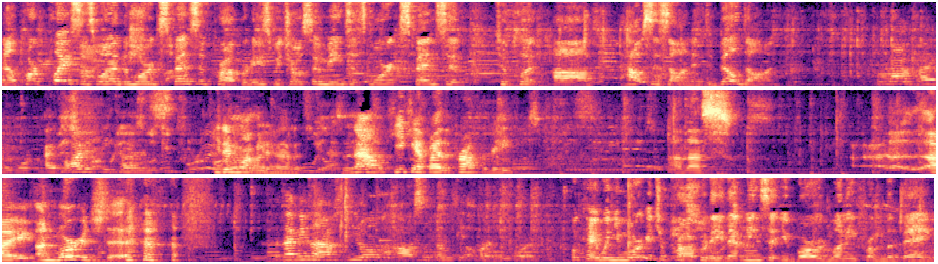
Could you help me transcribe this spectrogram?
Now, Park Place is one of the more expensive properties, which also means it's more expensive to put uh, houses on and to build on. Mom thought I, bought it because looking for a He didn't want me to have it. So now he can't buy the property unless uh, I unmortgaged it. But that means I also, you also don't get money for it. Okay, when you mortgage a property, that means that you borrowed money from the bank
